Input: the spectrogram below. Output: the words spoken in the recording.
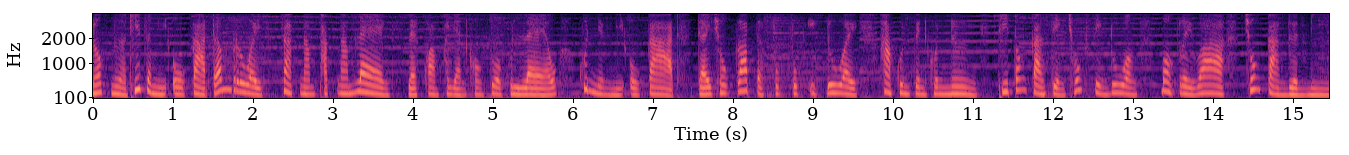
นอกเหนือที่จะมีโอกาสร่ำรวยจากน้ำพักน้ำแรง และความขยันของตัวคุณแล้ว คุณยังมีโอกาส ได้โชคลาภแบบฟุกๆอีกด้วย หากคุณเป็นคนหนึ่งที่ต้องการเสี่ยงโชคเสี่ยงดวง บอกเลยว่าช่วงกลางเดือนนี้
